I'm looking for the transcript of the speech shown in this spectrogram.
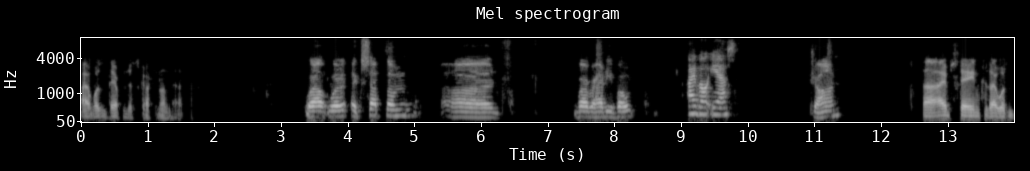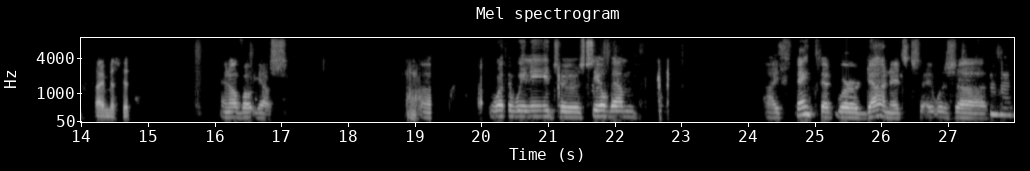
I wasn't there for discussion on that. Well, we'll accept them. Uh, Barbara, how do you vote? I vote yes. John? Uh, I abstain because I wasn't, I missed it. And I'll vote yes. Uh, Whether we need to seal them, I think that we're done. It's, it was uh, Mhm.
